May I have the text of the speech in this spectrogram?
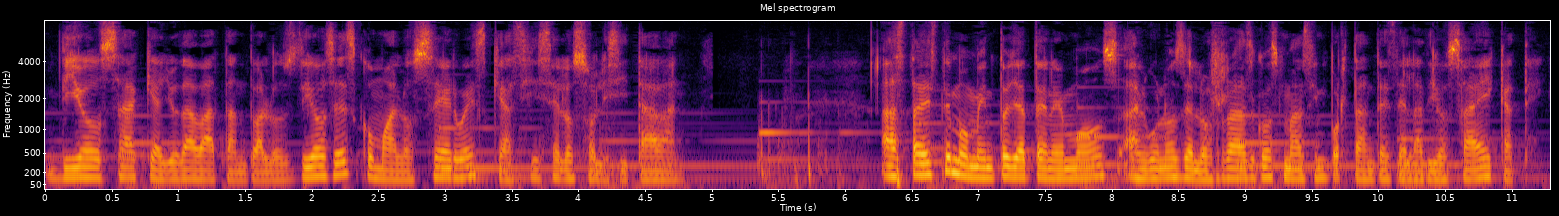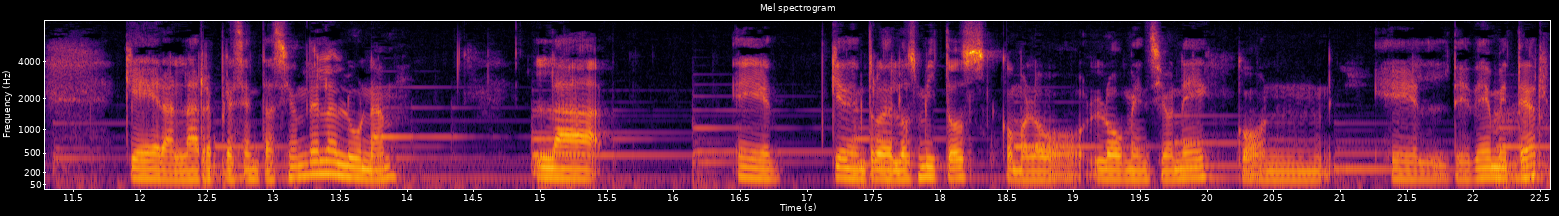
diosa que ayudaba tanto a los dioses como a los héroes que así se lo solicitaban. Hasta este momento ya tenemos algunos de los rasgos más importantes de la diosa Hécate, que eran la representación de la luna, la eh, que dentro de los mitos, como lo, lo mencioné con el de Demeter,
